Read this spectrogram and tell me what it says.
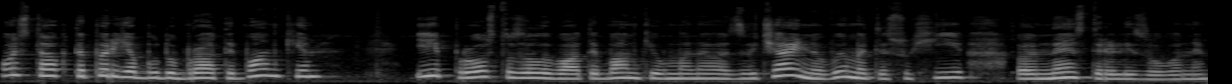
Ось так. Тепер я буду брати банки і просто заливати. Банки у мене звичайно вимити сухі, е, не стерилізовані.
